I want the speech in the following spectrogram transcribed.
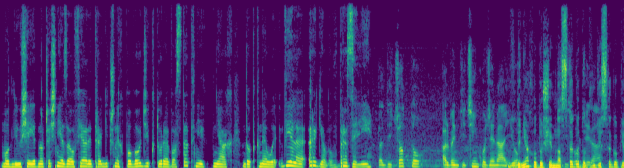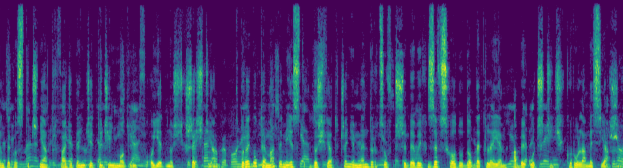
Modlił się jednocześnie za ofiary tragicznych powodzi, które w ostatnich dniach dotknęły wiele regionów Brazylii. W dniach od 18 do 25 stycznia trwać będzie tydzień modlitw o jedność chrześcijan, którego tematem jest doświadczenie mędrców przybyłych ze wschodu do Betlejem, aby uczcić króla Mesjasza.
